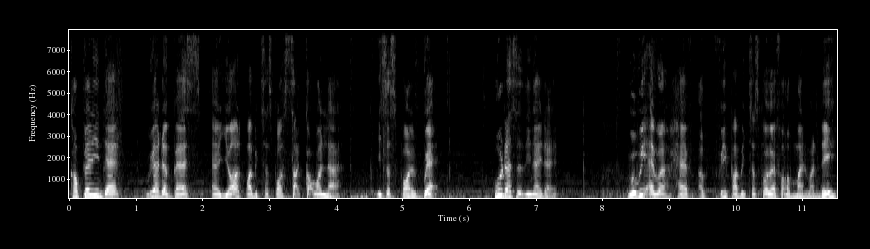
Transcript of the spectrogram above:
complaining that we are the best and your public transport suck cock one lah. It's a spoiled brat. Who doesn't deny that? Will we ever have a free public transport ride for a month one day?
